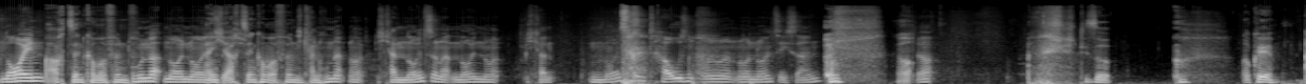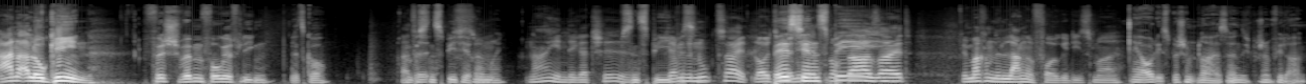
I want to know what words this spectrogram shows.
9, 18,5. 199. Eigentlich 18,5. Ich kann 109, ich kann 1999, ich kann 19.999 sein. Die so. Okay. Analogien. Fisch, Schwimmen, Vogel, Fliegen. Let's go. Ein bisschen Speed hier reinbringen. Nein, Digga, chill. Bisschen Speed. wir haben bisschen- genug Zeit. Leute, wenn ihr jetzt noch da Speed. seid, wir machen eine lange Folge diesmal. Ja, Audi ist bestimmt nice. Hören sich bestimmt viele an.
